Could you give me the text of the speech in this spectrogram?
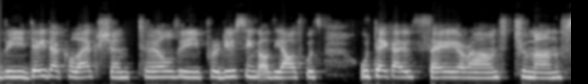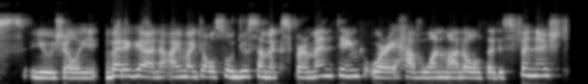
the data collection till the producing of the outputs would take, I would say, around two months usually. But again, I might also do some experimenting where I have one model that is finished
